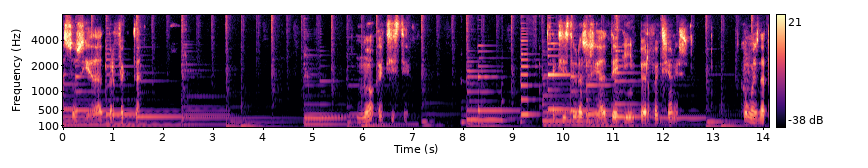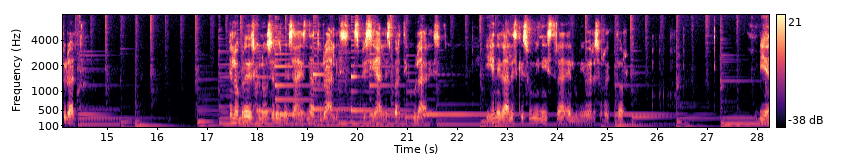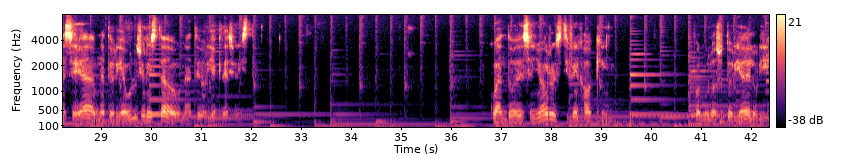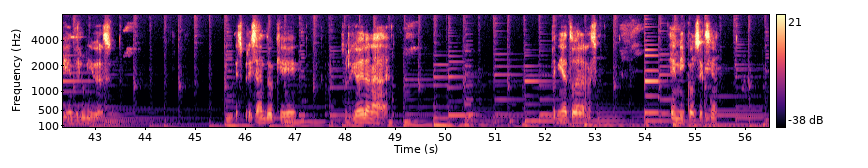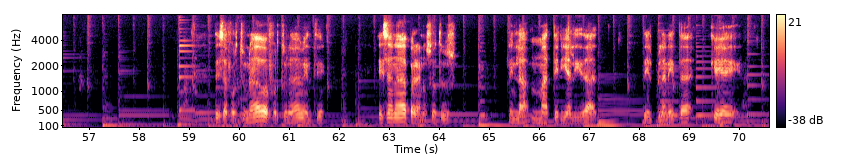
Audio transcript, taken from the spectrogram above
sociedad perfecta. No existe. Existe una sociedad de imperfecciones, como es natural. El hombre desconoce los mensajes naturales, especiales, particulares y generales que suministra el universo rector bien sea una teoría evolucionista o una teoría creacionista. Cuando el señor Stephen Hawking formuló su teoría del origen del universo, expresando que surgió de la nada, tenía toda la razón, en mi concepción. Desafortunado afortunadamente, esa nada para nosotros en la materialidad del planeta que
